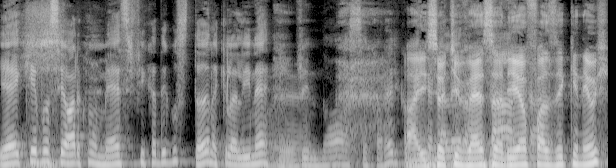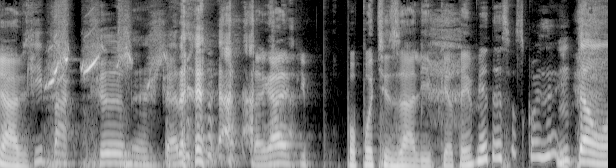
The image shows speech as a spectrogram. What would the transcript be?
E aí que você olha como mestre e fica degustando aquilo ali, né? Eu Falei, nossa, cara, é Aí que a se eu tivesse tá, ali, eu ia fazer que nem o Chaves. Que bacana, cara. Tá ligado? E popotizar ali, porque eu tenho medo dessas coisas aí. Então,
